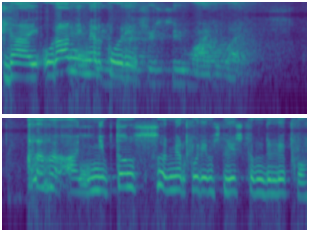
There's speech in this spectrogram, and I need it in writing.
Да, Уран и Меркурий. Mercury is too wide away. А Нептун с Меркурием слишком далеко.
